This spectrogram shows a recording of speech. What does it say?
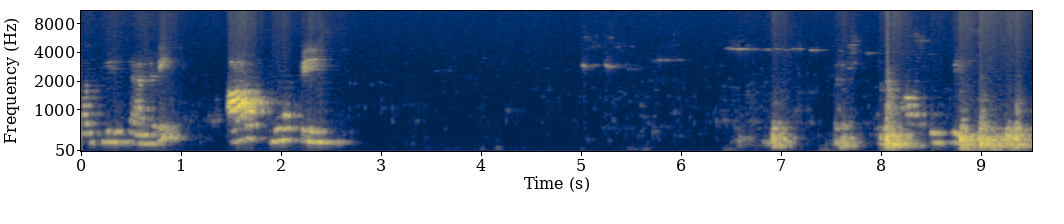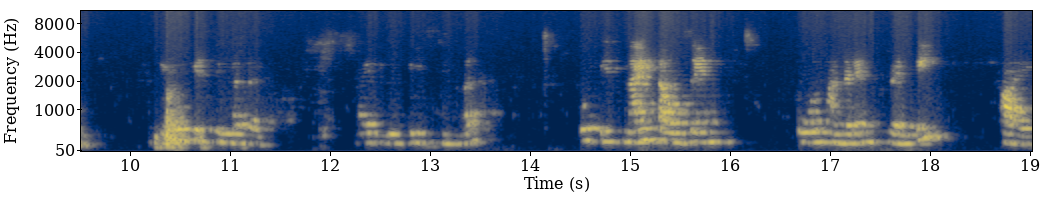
monthly salary are moving Okay, single right? Rupees single. Rupees nine thousand four hundred and twenty-five.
